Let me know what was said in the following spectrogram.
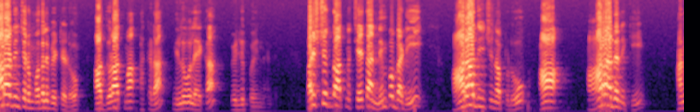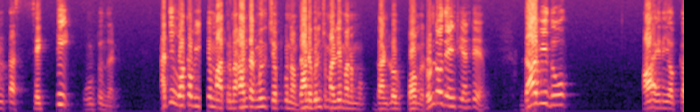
ఆరాధించడం మొదలుపెట్టాడో ఆ దురాత్మ అక్కడ నిలువలేక వెళ్ళిపోయిందండి. పరిశుద్ధాత్మ చేత నింపబడి ఆరాధించినప్పుడు ఆ ఆరాధనకి అంత శక్తి ఉంటుందండి. అది ఒక విషయం మాత్రమే. అంతకుముందు చెప్పుకున్నాం. దాని గురించి మళ్ళీ మనము దాంట్లోకి పోము. రెండోది ఏంటి అంటే దావీదు ఆయన యొక్క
